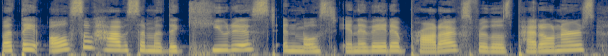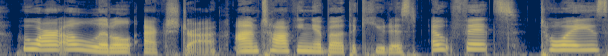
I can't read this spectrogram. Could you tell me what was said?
but they also have some of the cutest and most innovative products for those pet owners who are a little extra. I'm talking about the cutest outfits, toys,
